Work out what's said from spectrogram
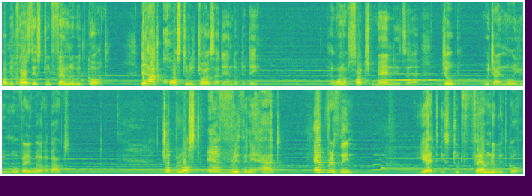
But because they stood firmly with God, they had cause to rejoice at the end of the day. And one of such men is uh, Job, which I know you know very well about. Job lost everything he had, everything. Yet he stood firmly with God.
